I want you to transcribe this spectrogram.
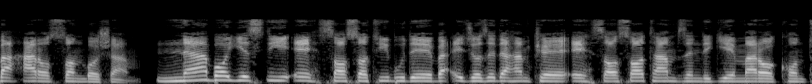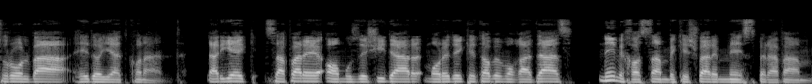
و حراسان باشم. نبایستی احساساتی بوده و اجازه دهم که احساساتم زندگی مرا کنترل و هدایت کنند. در یک سفر آموزشی در مورد کتاب مقدس نمی‌خواستم به کشور مصر بروم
